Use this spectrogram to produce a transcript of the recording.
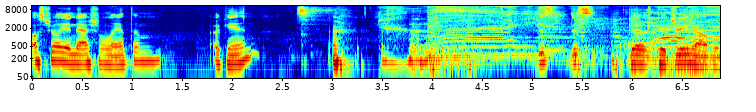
Australian national anthem again? this, this, the, The-Dream album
